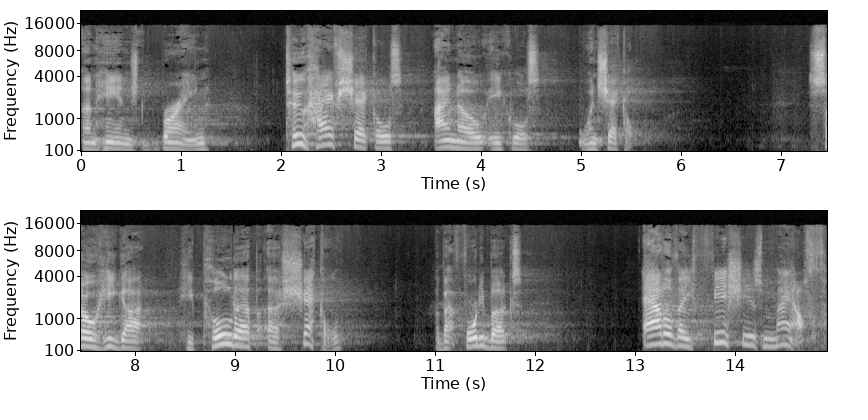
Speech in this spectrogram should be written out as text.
unhinged brain, two half shekels I know equals one shekel. So he got, he pulled up a shekel, about 40 bucks, out of a fish's mouth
